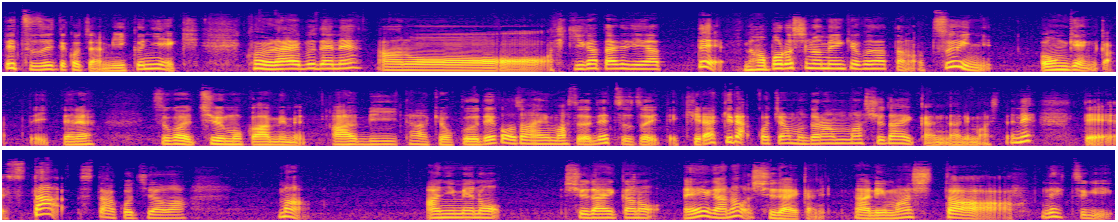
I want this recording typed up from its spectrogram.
で、続いてこちら、三国駅。これライブでね、あのー、弾き語りでやって、幻の名曲だったのをついに音源化って言ってね、すごい注目浴び浴びた曲でございます。で、続いて、キラキラ。こちらもドラマ主題歌になりましてね。で、スター。スター、こちらは、まあ、アニメの主題歌の、映画の主題歌になりました。ね、次、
